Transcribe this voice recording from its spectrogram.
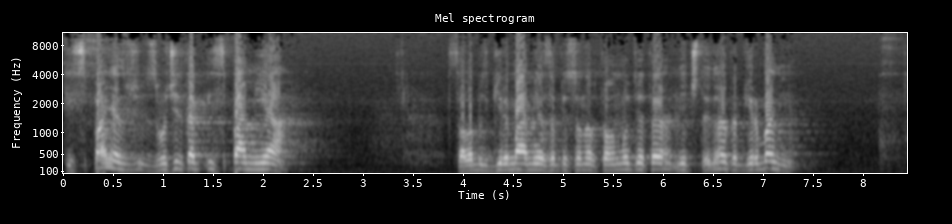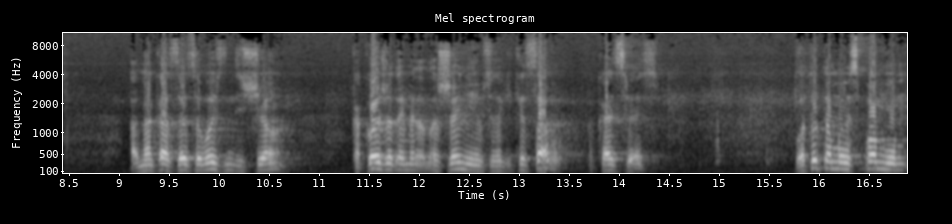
Испания звучит как «испамия», Стало быть, Германия записана в Талмуде, это нечто иное, как Германия. Однако остается выяснить еще, какое же это имеет отношение все-таки к Исаву, какая связь. Вот тут мы вспомним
